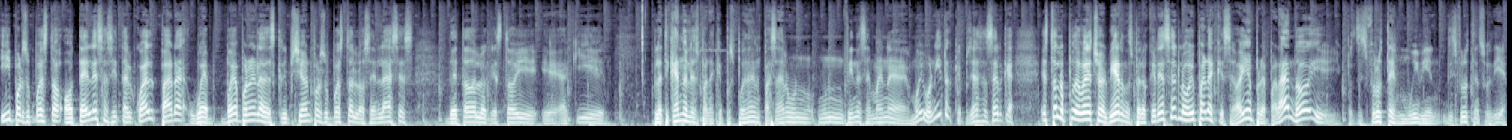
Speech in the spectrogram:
Y por supuesto, hoteles así tal cual para web. Voy a poner en la descripción, por supuesto, los enlaces de todo lo que estoy eh, aquí platicándoles para que pues puedan pasar un, fin de semana muy bonito, que pues ya se acerca. Esto lo pude haber hecho el viernes, pero quería hacerlo hoy para que se vayan preparando y pues disfruten muy bien, disfruten su día.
